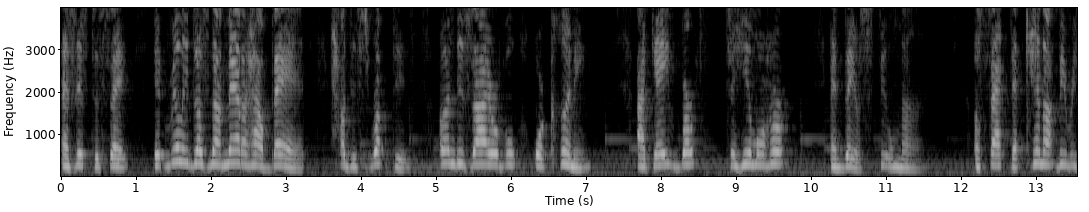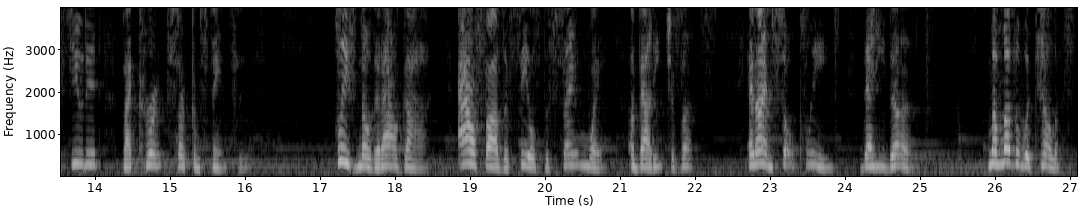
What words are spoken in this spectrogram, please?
as if to say, It really does not matter how bad, how disruptive, undesirable, or cunning I gave birth to him or her, and they are still mine. A fact that cannot be refuted by current circumstances. Please know that our God, our Father, feels the same way about each of us. And I am so pleased that He does. My mother would tell us,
